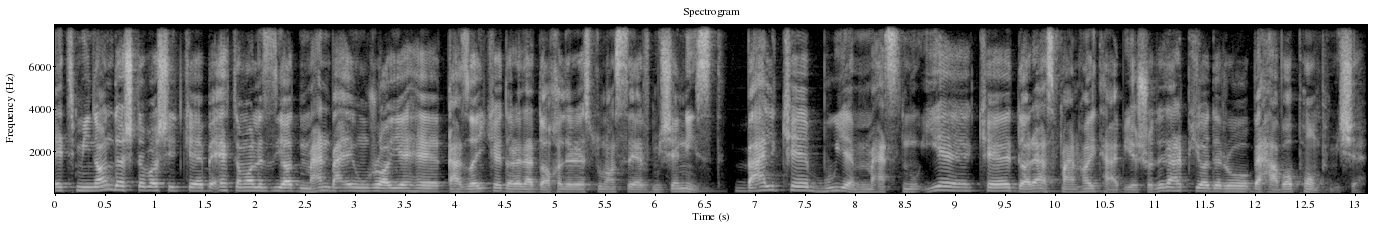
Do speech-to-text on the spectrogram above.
اطمینان داشته باشید که به احتمال زیاد منبع اون رایحه غذایی که داره در داخل رستوران سرو میشه نیست. بلکه بوی مصنوعیه که داره از فنهای تعبیه شده در پیاده رو به هوا پمپ میشه.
